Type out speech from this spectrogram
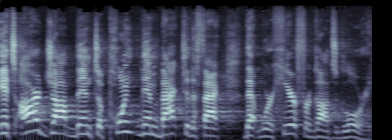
it's our job then to point them back to the fact that we're here for God's glory,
